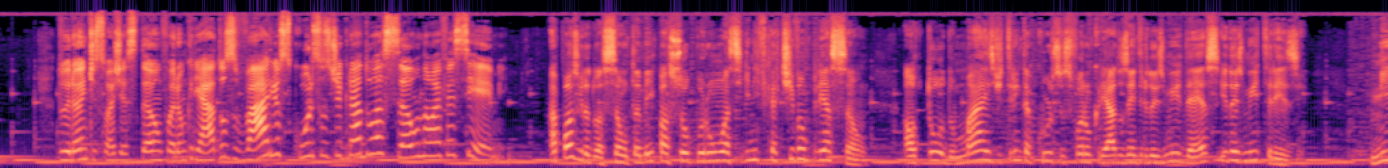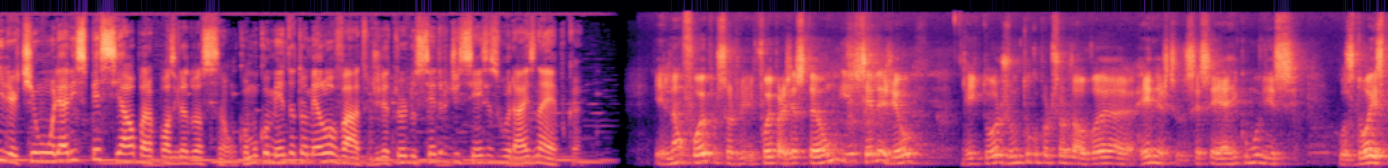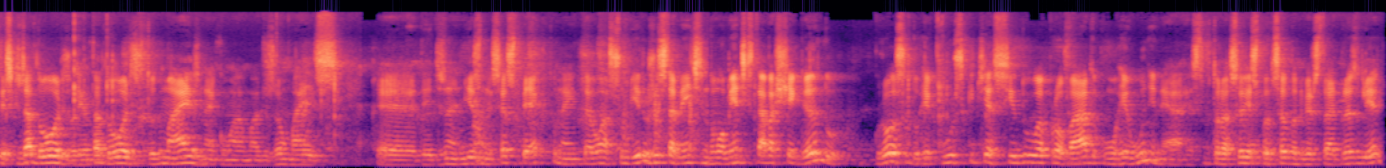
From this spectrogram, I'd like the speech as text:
Durante sua gestão, foram criados vários cursos de graduação na UFSM. A pós-graduação também passou por uma significativa ampliação. Ao todo, mais de 30 cursos foram criados entre 2010 e 2013. Miller tinha um olhar especial para a pós-graduação, como comenta Tomé Lovato, diretor do Centro de Ciências Rurais na época. Ele não foi professor, foi para a gestão e se elegeu reitor, junto com o professor Dalvan Reinert, do CCR, como vice. Os dois pesquisadores, orientadores e tudo mais, né, com uma visão mais é, de dinamismo nesse aspecto, né, então assumiram justamente no momento que estava chegando grosso do recurso que tinha sido aprovado com o REUNE, né, a reestruturação e expansão da Universidade Brasileira.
